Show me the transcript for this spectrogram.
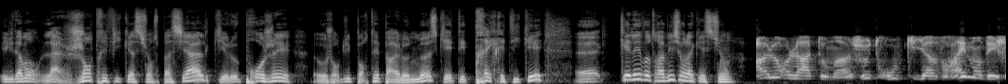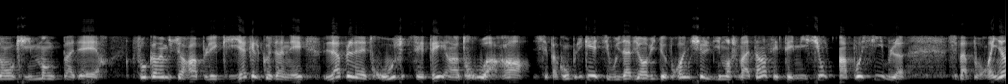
évidemment la gentrification spatiale, qui est le projet euh, aujourd'hui porté par Elon Musk, qui a été très critiqué. Euh, quel est votre avis sur la question? Alors là, Thomas, je trouve qu'il y a vraiment des gens qui manquent pas d'air. Faut quand même se rappeler qu'il y a quelques années, la planète rouge, c'était un trou à rats. C'est pas compliqué, si vous aviez envie de bruncher le dimanche matin, c'était mission impossible. C'est pas pour rien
